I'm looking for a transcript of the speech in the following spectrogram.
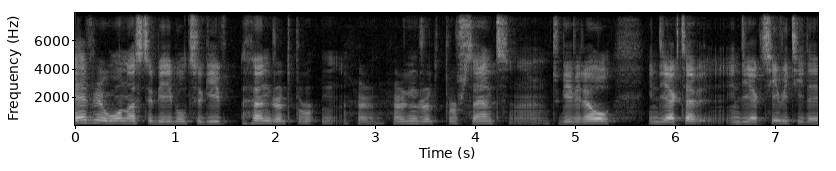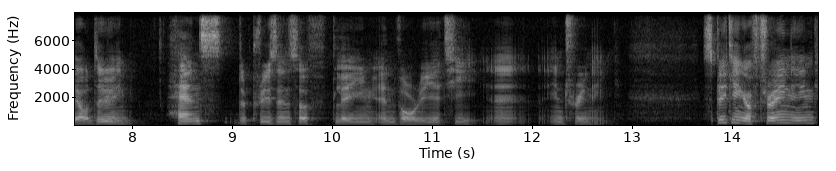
Everyone has to be able to give 100, per, 100% uh, to give it all in the, acti in the activity they are doing hence the presence of playing and variety uh, in training. Speaking of training,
